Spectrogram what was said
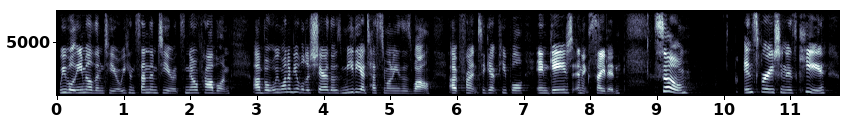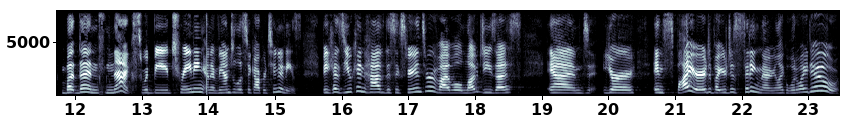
we will email them to you. We can send them to you. It's no problem. Uh, but we want to be able to share those media testimonies as well up front to get people engaged and excited. So, inspiration is key. But then next would be training and evangelistic opportunities because you can have this experience of revival, love Jesus, and you're inspired, but you're just sitting there and you're like, what do I do?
